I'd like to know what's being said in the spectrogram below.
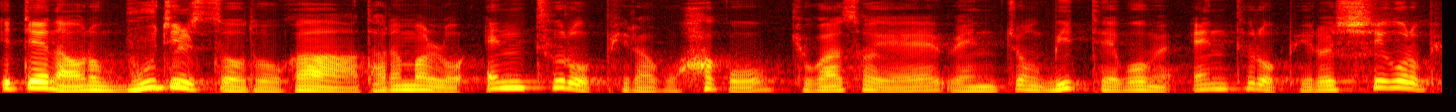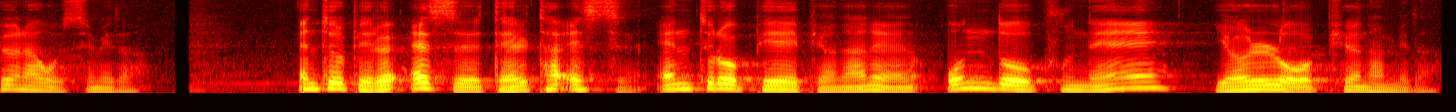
이때 나오는 무질서도가 다른 말로 엔트로피라고 하고 교과서의 왼쪽 밑에 보면 엔트로피를 식으로 표현하고 있습니다. 엔트로피를 S, 델타 S, 엔트로피의 변화는 온도 분의 열로 표현합니다.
